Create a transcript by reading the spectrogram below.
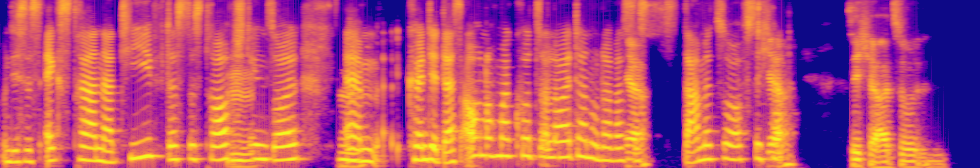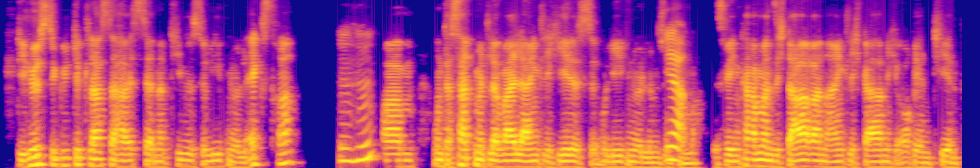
und dieses extra nativ, dass das draufstehen mhm. soll. Mhm. Ähm, könnt ihr das auch noch mal kurz erläutern oder was ja. es damit so auf sich ja. hat? Sicher, also die höchste Güteklasse heißt ja natives Olivenöl extra. Mhm. Ähm, und das hat mittlerweile eigentlich jedes Olivenöl im Supermarkt. Ja. Deswegen kann man sich daran eigentlich gar nicht orientieren.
